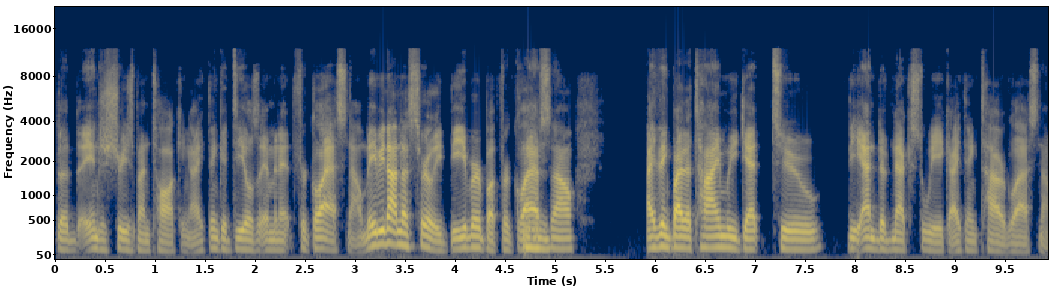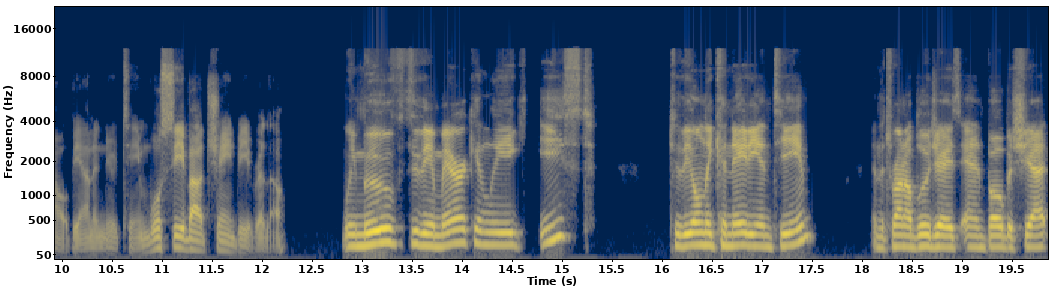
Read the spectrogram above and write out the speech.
the, the industry's been talking. I think a deal is imminent for Glasnow. Maybe not necessarily Bieber, but for Glass Mm-hmm. now. I think by the time we get to the end of next week, I think Tyler Glasnow will be on a new team. We'll see about Shane Bieber though. we move through the american league east to the only canadian team in the toronto blue jays and bo bichette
